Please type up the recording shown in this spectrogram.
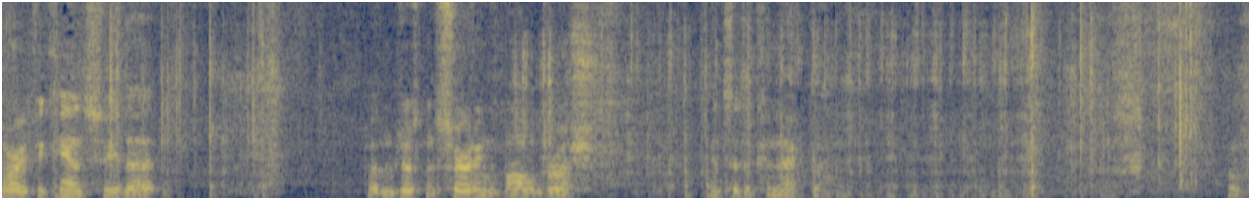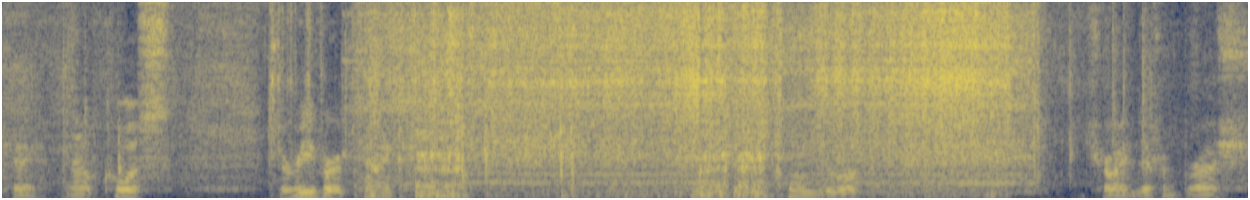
Sorry if you can't see that, but I'm just inserting the bottle brush into the connector. Okay, now of course the reverb tank needs to be cleaned off. Try a different brush.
